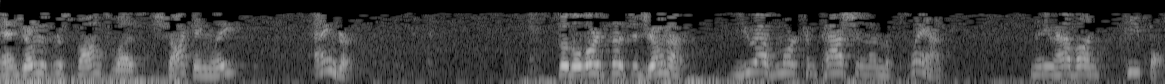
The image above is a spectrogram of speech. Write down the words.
And Jonah's response was, shockingly, anger. So the Lord says to Jonah, You have more compassion on the plant than you have on people.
